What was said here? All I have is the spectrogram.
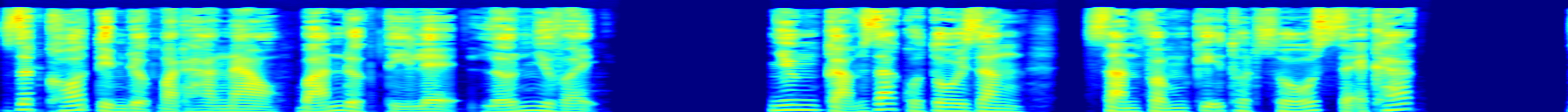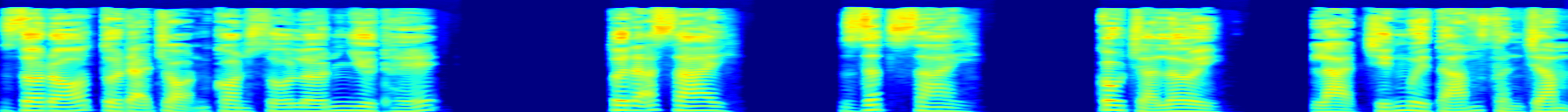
Rất khó tìm được mặt hàng nào bán được tỷ lệ lớn như vậy. Nhưng cảm giác của tôi rằng sản phẩm kỹ thuật số sẽ khác. Do đó tôi đã chọn con số lớn như thế. Tôi đã sai, rất sai. Câu trả lời là 98%.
